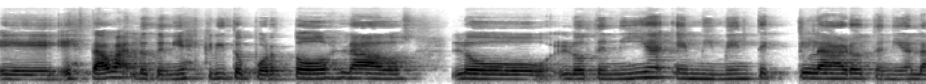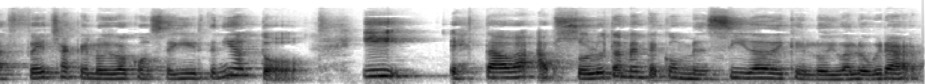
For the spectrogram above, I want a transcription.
Eh, estaba, lo tenía escrito por todos lados, lo, lo tenía en mi mente claro, tenía la fecha que lo iba a conseguir, tenía todo. Y estaba absolutamente convencida de que lo iba a lograr,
